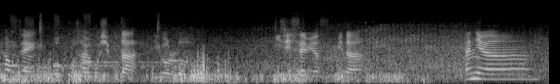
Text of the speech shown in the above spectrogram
평생 먹고 살고 싶다 이걸로 이지쌤이었습니다. 안녕.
